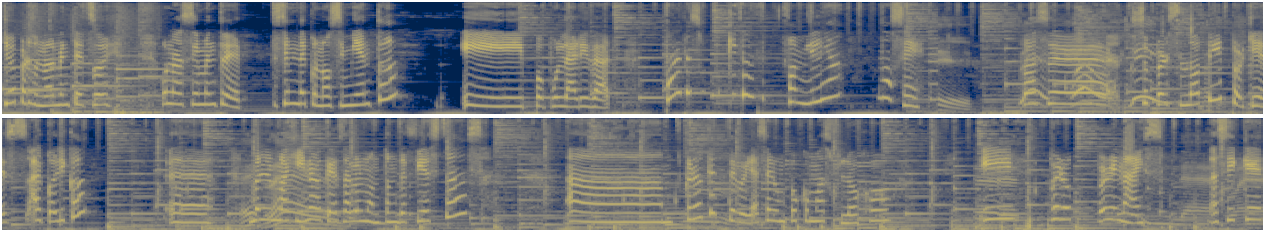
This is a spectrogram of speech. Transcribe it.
yo personalmente soy una Sim entre Sim de conocimiento y popularidad. Tal vez un poquito de familia, no sé. Va a ser super sloppy porque es alcohólico. Eh, me lo imagino que sale un montón de fiestas. creo que debería ser un poco más flojo. Y, pero, very nice. Así que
